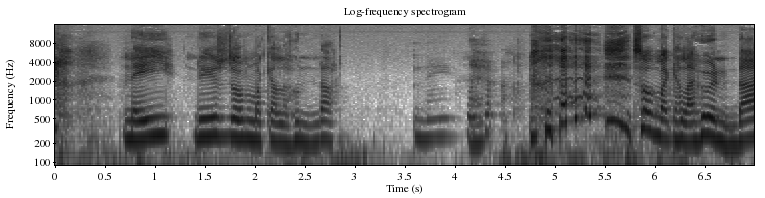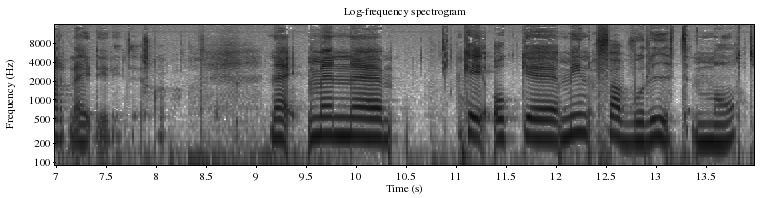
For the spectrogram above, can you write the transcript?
Nej, det är ju de som man kallar hundar. Nej. Man kan... Sånt man kallar hundar. Nej, det är det inte. Jag skojar bara. Nej, men eh, okej. och eh, min favoritmat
